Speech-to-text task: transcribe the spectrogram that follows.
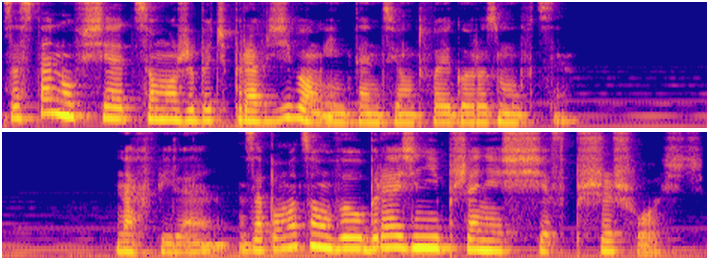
Zastanów się, co może być prawdziwą intencją Twojego rozmówcy. Na chwilę, za pomocą wyobraźni, przenieś się w przyszłość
